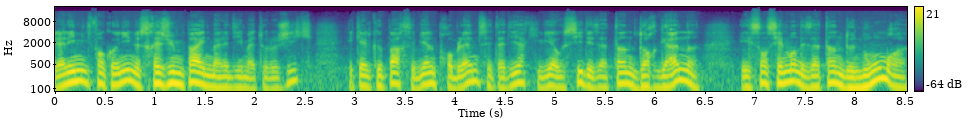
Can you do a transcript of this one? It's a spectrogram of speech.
Mais l'anémie de Fanconi ne se résume pas à une maladie hématologique, et quelque part c'est bien le problème, c'est-à-dire qu'il y a aussi des atteintes d'organes, essentiellement des atteintes de nombre,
